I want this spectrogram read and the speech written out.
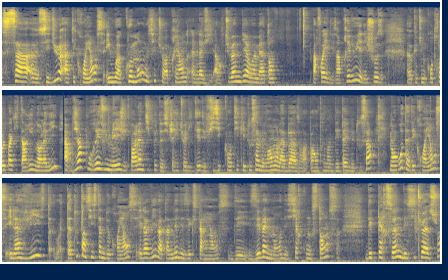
ça, euh, c'est dû à tes croyances et ou à comment aussi tu appréhendes la vie. Alors tu vas me dire, ouais, mais attends, parfois il y a des imprévus, il y a des choses que tu ne contrôles pas qui t'arrivent dans la vie. Alors déjà pour résumer, je vais te parler un petit peu de spiritualité, de physique quantique et tout ça, mais vraiment la base, on va pas rentrer dans le détail de tout ça. Mais en gros, tu as des croyances et la vie, tu as tout un système de croyances et la vie va t'amener des expériences, des événements, des circonstances des personnes, des situations,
